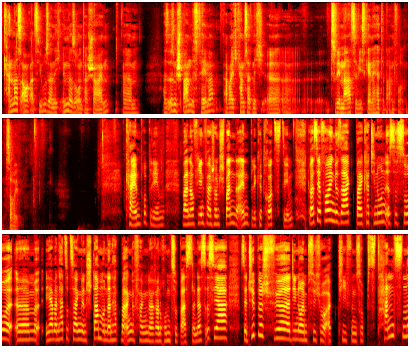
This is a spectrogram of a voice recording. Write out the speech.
kann man es auch als User nicht immer so unterscheiden. Ähm, also ist ein spannendes Thema, aber ich kann es halt nicht äh, äh, zu dem Maße, wie ich es gerne hätte, beantworten. Sorry. Kein Problem. Waren auf jeden Fall schon spannende Einblicke trotzdem. Du hast ja vorhin gesagt, bei Katinonen ist es so, ähm, ja, man hat sozusagen den Stamm und dann hat man angefangen daran rumzubasteln. Das ist ja sehr typisch für die neuen psychoaktiven Substanzen.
